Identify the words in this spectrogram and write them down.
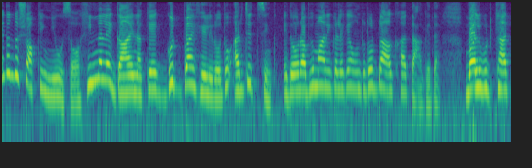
ಇದೊಂದು ಶಾಕಿಂಗ್ ನ್ಯೂಸ್ ಹಿನ್ನೆಲೆ ಗಾಯನಕ್ಕೆ ಗುಡ್ ಬೈ ಹೇಳಿರೋದು ಅರ್ಜಿತ್ ಸಿಂಗ್. ಇದು ಅವರ ಅಭಿಮಾನಿಗಳಿಗೆ ಒಂದು ದೊಡ್ಡ ಆಘಾತ ಆಗಿದೆ. ಬಾಲಿವುಡ್ ಖ್ಯಾತ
